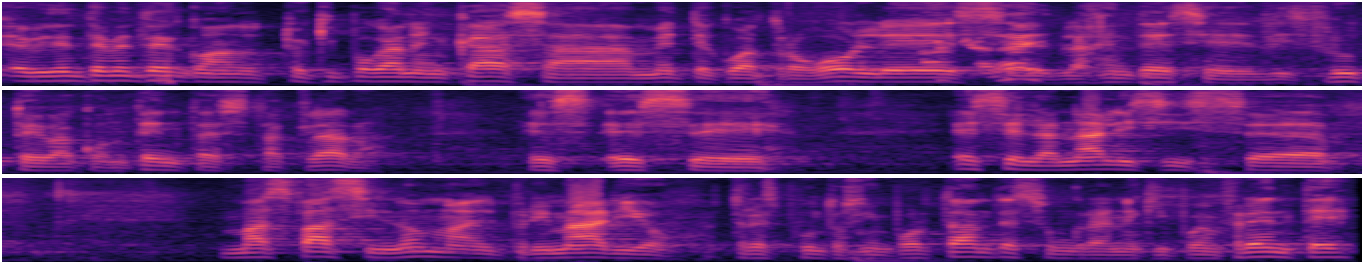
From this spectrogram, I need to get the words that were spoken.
Evidentemente cuando tu equipo gana en casa, mete cuatro goles, ah, eh, la gente se disfruta y va contenta, eso está claro. Es, es, eh, es el análisis eh, más fácil, ¿no? El primario, tres puntos importantes, un gran equipo enfrente,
